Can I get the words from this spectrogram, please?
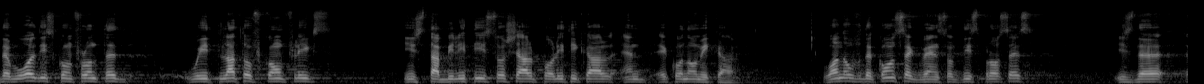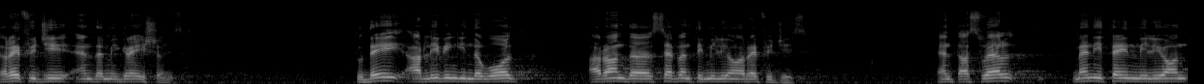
the world is confronted with a lot of conflicts, instability, social, political, and economical. One of the consequences of this process is the refugee and the migrations. Today are living in the world around 70 million refugees and as well many 10 million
